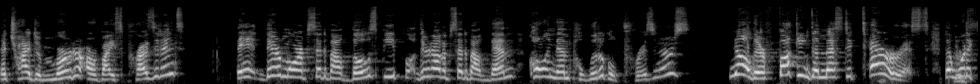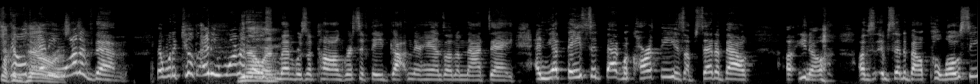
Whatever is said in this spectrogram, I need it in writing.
that tried to murder our vice president. They they're more upset about those people. They're not upset about them calling them political prisoners. No, they're fucking domestic terrorists that would have killed any one of them. That would have killed any one You of know, those members of Congress if they'd gotten their hands on them that day. And yet they sit back. McCarthy is upset about, uh, you know, upset about Pelosi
